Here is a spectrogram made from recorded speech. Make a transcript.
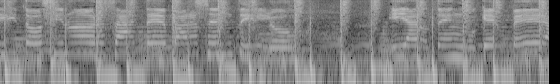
necesito sino abrazarte para sentirlo. Y ya no tengo que esperar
